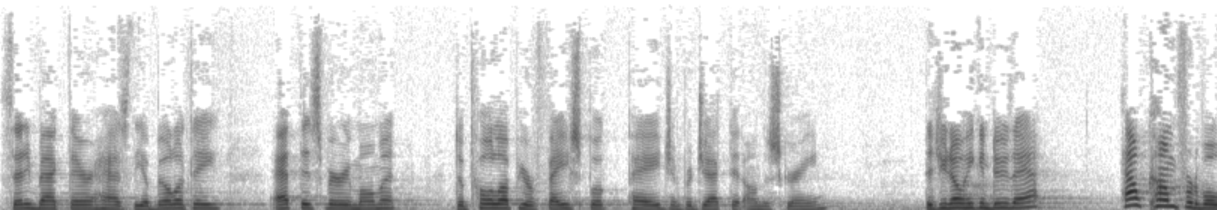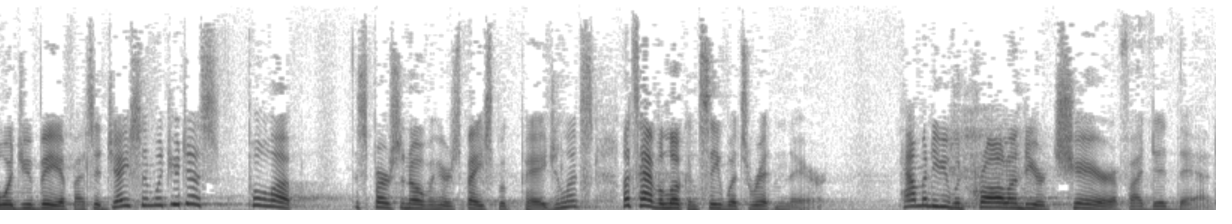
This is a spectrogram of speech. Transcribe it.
sitting back there has the ability at this very moment to pull up your Facebook page and project it on the screen? Did you know he can do that? How comfortable would you be if I said, Jason, would you just pull up this person over here's Facebook page and let's let's have a look and see what's written there? How many of you would crawl under your chair if I did that?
